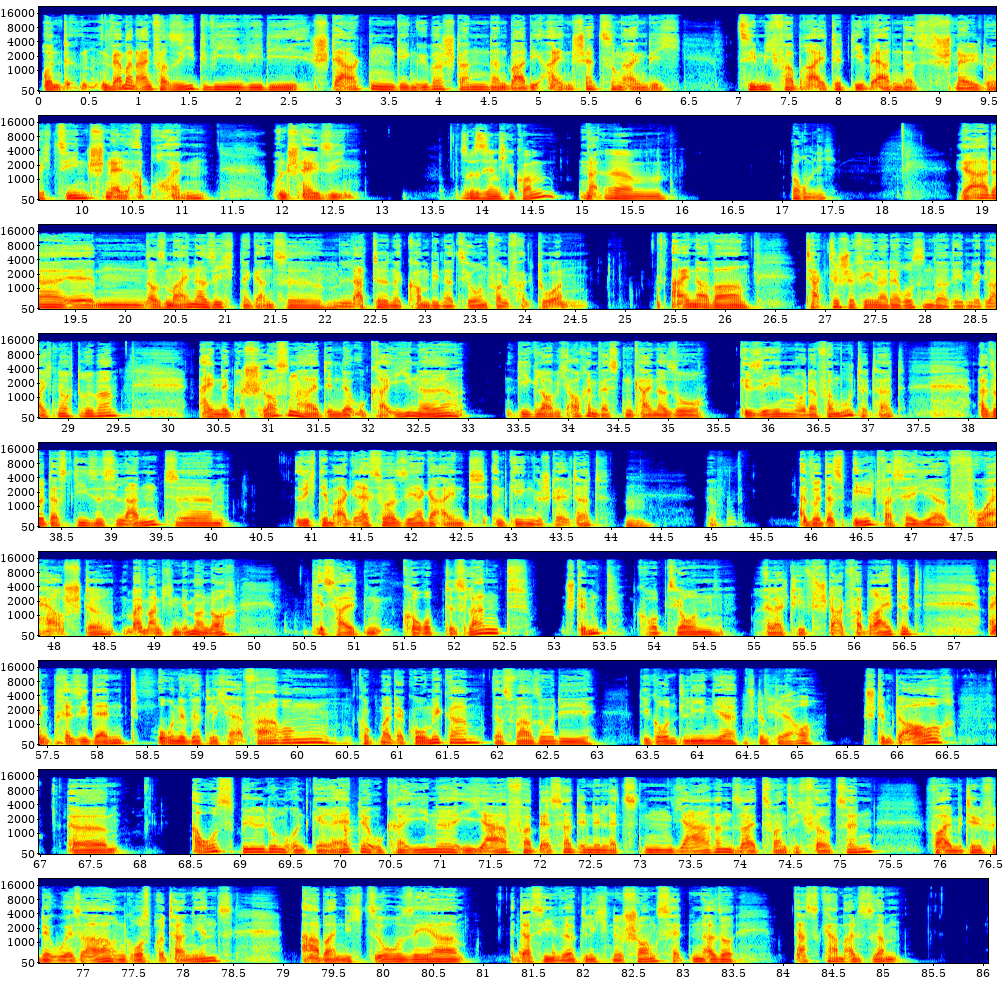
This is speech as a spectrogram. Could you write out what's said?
Und wenn man einfach sieht, wie, wie die Stärken gegenüberstanden, dann war die Einschätzung eigentlich ziemlich verbreitet, die werden das schnell durchziehen, schnell abräumen und schnell siegen. So ist es ja nicht gekommen. Nein. Ähm, warum nicht? Ja, da ähm, aus meiner Sicht eine ganze Latte, eine Kombination von Faktoren. Einer war, taktische Fehler der Russen, da reden wir gleich noch drüber. Eine Geschlossenheit in der Ukraine, die, glaube ich, auch im Westen keiner so gesehen oder vermutet hat. Also, dass dieses Land äh, sich dem Aggressor sehr geeint entgegengestellt hat. Mhm. Also das Bild, was er hier vorherrschte, bei manchen immer noch, ist halt ein korruptes Land, stimmt, Korruption, relativ stark verbreitet. Ein Präsident ohne wirkliche Erfahrung. Guck mal, der Komiker, das war so die, die Grundlinie. Stimmte ja auch. Stimmte auch. Ähm, Ausbildung und Gerät der Ukraine, ja, verbessert in den letzten Jahren seit 2014, vor allem mit Hilfe der USA und Großbritanniens, aber nicht so sehr, dass sie wirklich eine Chance hätten. Also das kam alles zusammen.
